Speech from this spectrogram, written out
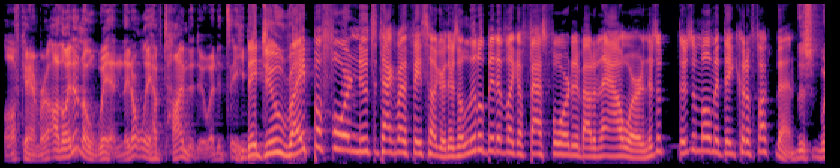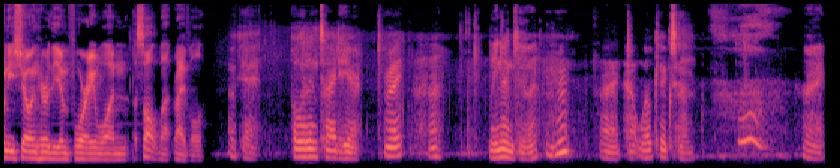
off camera. Although I don't know when. They don't really have time to do it. It's he, They do right before Newt's attacked by the face hugger. There's a little bit of like a fast forward at about an hour, and there's a there's a moment they could have fucked then. this when he's showing her the M4A1 assault rifle. Okay, pull it in tight here. Right. Huh? Lean into it. Mm-hmm. All right, out will kick some. All right.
